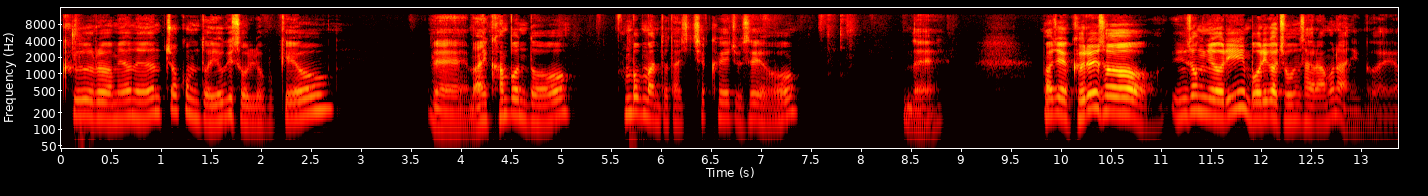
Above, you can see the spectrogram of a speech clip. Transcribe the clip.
그러면은 조금 더 여기서 올려볼게요. 네, 마이크 한 번 더, 한 번만 더 다시 체크해 주세요. 네. 맞아요. 그래서 윤석열이 머리가 좋은 사람은 아닌 거예요.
